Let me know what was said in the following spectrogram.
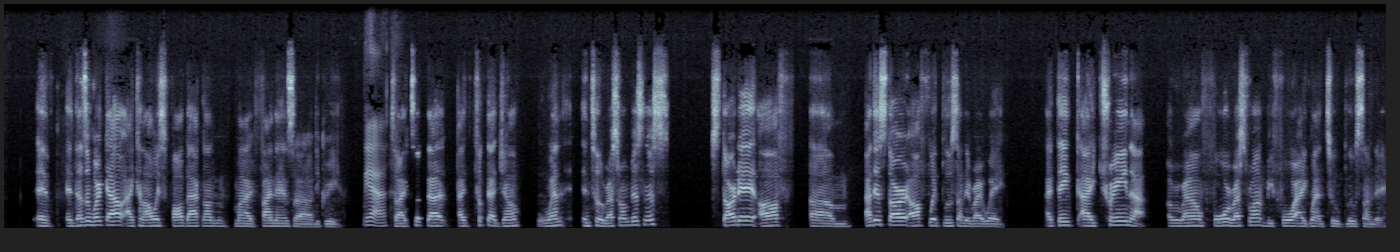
if it doesn't work out, I can always fall back on my finance uh, degree. Yeah. So I took that. I took that jump. Went into a restaurant business. Started off. Um, I didn't start off with Blue Sunday right away. I think I trained at around four restaurant before I went to Blue Sunday,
